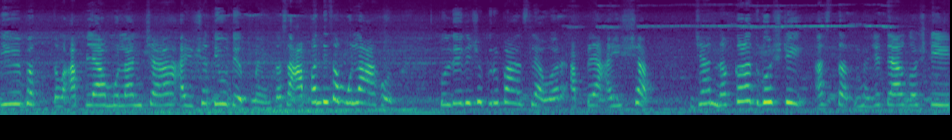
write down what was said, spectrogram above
ती फक्त आपल्या मुलांच्या आयुष्यात येऊ देत नाही. तसं आपण तिचं मुलं आहोत. कुलदेवीची कृपा असल्यावर आपल्या आयुष्यात ज्या नकळत गोष्टी असतात म्हणजे त्या गोष्टी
